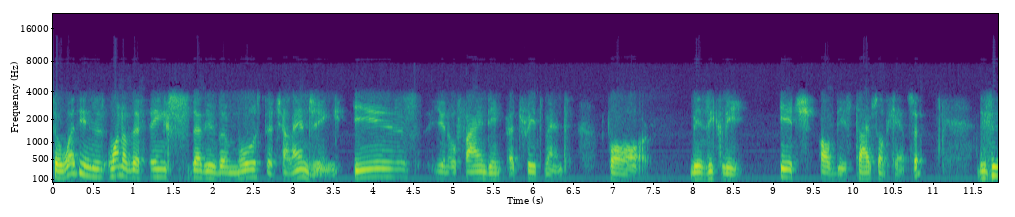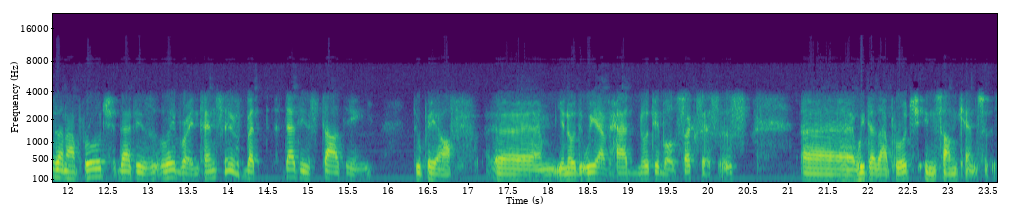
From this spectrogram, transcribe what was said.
So what is one of the things that is the most challenging is, you know, finding a treatment for basically each of these types of cancer. This is an approach that is labor intensive, but that is starting to pay off. Um, you know, we have had notable successes uh, with that approach in some cancers.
